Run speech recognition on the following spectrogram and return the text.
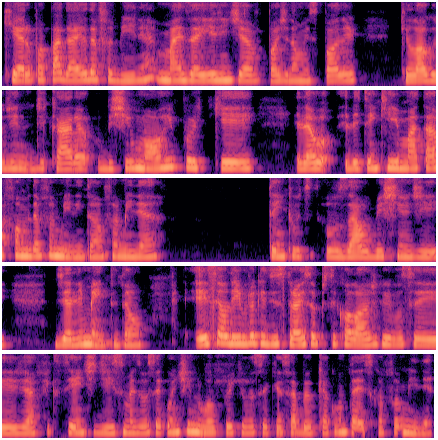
que era o papagaio da família, mas aí a gente já pode dar um spoiler que logo de, de cara o bichinho morre porque ele, é, ele tem que matar a fome da família, então a família tem que usar o bichinho de, de alimento. Então, esse é o livro que destrói seu psicológico e você já fica ciente disso, mas você continua porque você quer saber o que acontece com a família.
